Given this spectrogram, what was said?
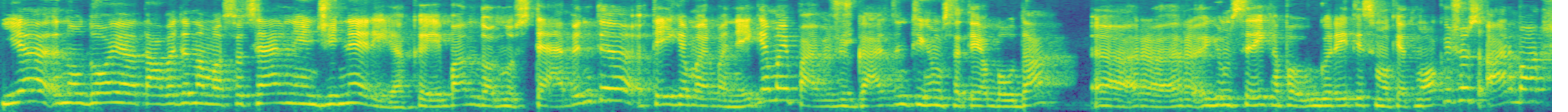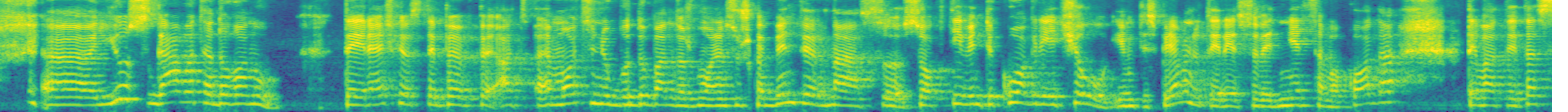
jie naudoja tą vadinamą socialinę inžineriją kai bando nustebinti teigiamai arba neigiamai pavyzdžiui išgąsdinti jums atėjo bauda ar ar jums reikia greitai sumokėt mokesčius arba a jūs gavote dovanų. Tai reiškias taip at emociniu būdu bando žmones užkabinti ir na su suaktyvinti kuo greičiau imtis priemonių tai yra suvedinėt savo kodą. Tai va tai tas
